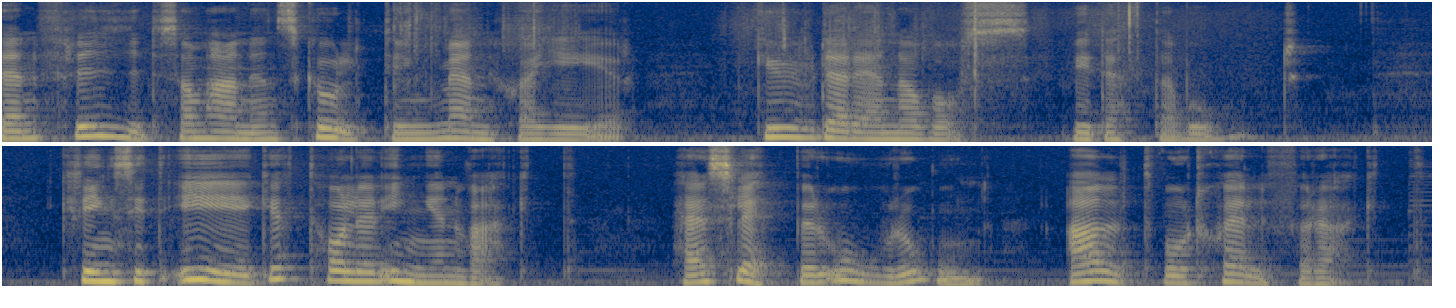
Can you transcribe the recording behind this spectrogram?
den frid som han en skuldtyngd människa ger. Gud är en av oss vid detta bord. Kring sitt eget håller ingen vakt. Här släpper oron, allt vårt självförakt.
